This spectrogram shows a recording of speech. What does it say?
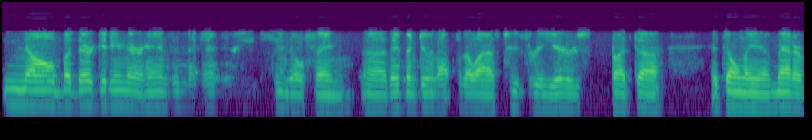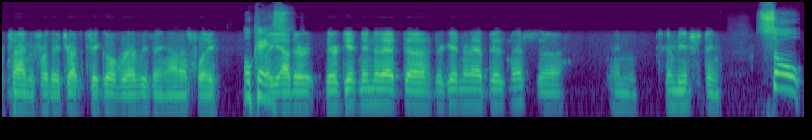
No, but they're getting their hands into every single thing. Uh, they've been doing that for the last two, three years, but uh, it's only a matter of time before they try to take over everything. Honestly. Okay. But yeah, they're they're getting into that. Uh, they're getting into that business, uh, and it's going to be interesting. So,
